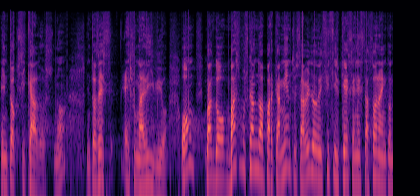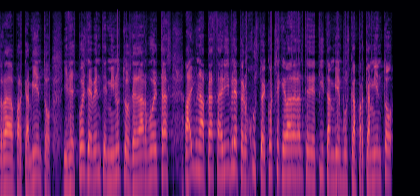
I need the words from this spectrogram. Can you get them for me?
intoxicados. ¿no? Entonces, es un alivio. O cuando vas buscando aparcamiento y sabes lo difícil que es en esta zona encontrar aparcamiento y después de 20 minutos de dar vueltas hay una plaza libre, pero justo el coche que va delante de ti también busca aparcamiento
